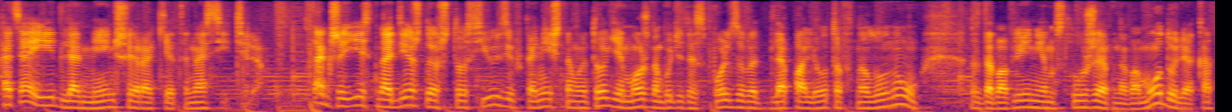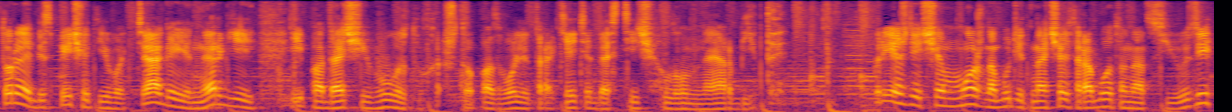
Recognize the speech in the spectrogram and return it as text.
хотя и для меньшей ракеты-носителя. Также есть надежда, что Susie в конечном итоге можно будет использовать для полетов на Луну с добавлением служебного модуля, который обеспечит его тягой, энергией и подачей воздуха, что позволит ракете достичь лунной орбиты. Прежде чем можно будет начать работу над Susie,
